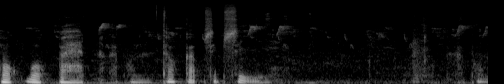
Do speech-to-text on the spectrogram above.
6บวก8นะครับผม เท่ากับ 14ครับผม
